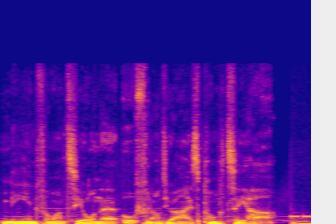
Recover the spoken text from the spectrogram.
Mehr Informationen auf radio1.ch.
